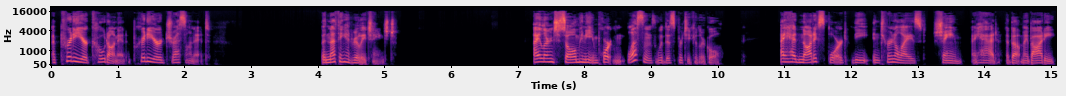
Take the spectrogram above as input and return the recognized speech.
a prettier coat on it, a prettier dress on it. But nothing had really changed. I learned so many important lessons with this particular goal. I had not explored the internalized shame I had about my body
